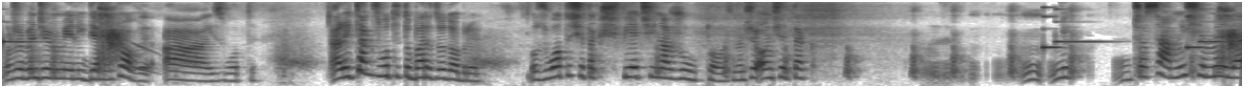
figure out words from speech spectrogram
Może będziemy mieli diamentowy. Aj, złoty. Ale i tak złoty to bardzo dobry. Bo złoty się tak świeci na żółto. Znaczy on się tak. Nie, czasami się mylę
